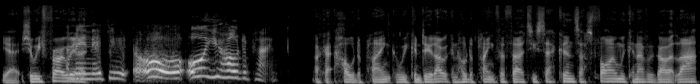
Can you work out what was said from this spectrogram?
Yeah. Should we throw I in? mean, if you or or you hold a plank. okay, hold a plank. We can do that. We can hold a plank for thirty seconds. That's fine. We can have a go at that.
